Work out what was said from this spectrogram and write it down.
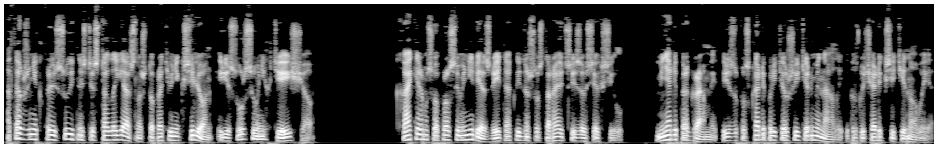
а также некоторой суетности стало ясно, что противник силен, и ресурсы у них те еще. К хакерам с вопросами не лезли, и так видно, что стараются изо всех сил. Меняли программы, перезапускали полетевшие терминалы и подключали к сети новые.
